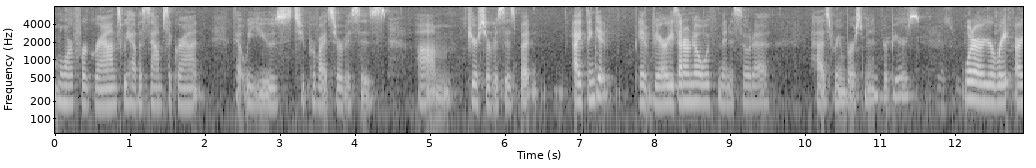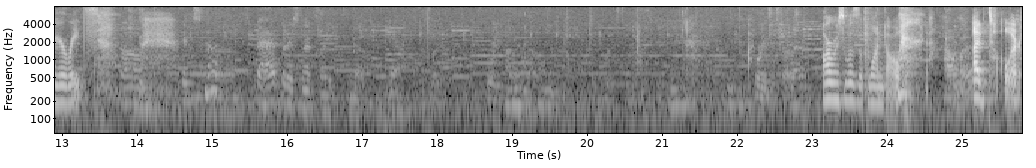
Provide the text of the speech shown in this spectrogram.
more for grants. We have a SAMHSA grant that we use to provide services, um, peer services. But I think it, it varies. I don't know if Minnesota has reimbursement for peers. Yes, What are your rate, are your rates? Um, It's not bad, but it's not great. Yeah. Ours was one dollar. A dollar.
